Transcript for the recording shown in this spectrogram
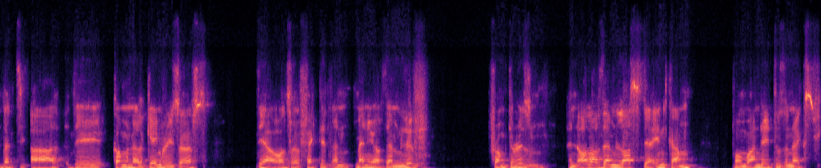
that are the communal game reserves they are also affected, and many of them live from tourism. And all of them lost their income from one day to the next.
